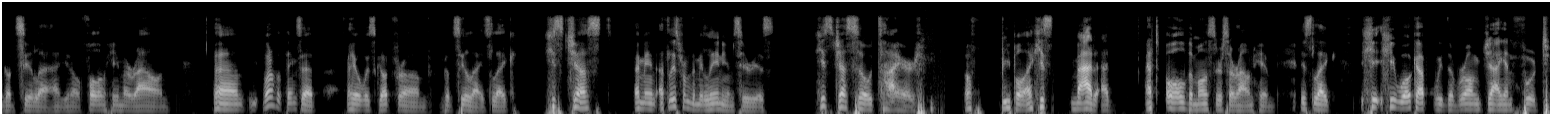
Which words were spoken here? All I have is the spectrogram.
Godzilla and you know follow him around. And one of the things that I always got from Godzilla is like he's just, I mean, at least from the Millennium series, he's just so tired of people and he's mad at at all the monsters around him. It's like he he woke up with the wrong giant foot,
